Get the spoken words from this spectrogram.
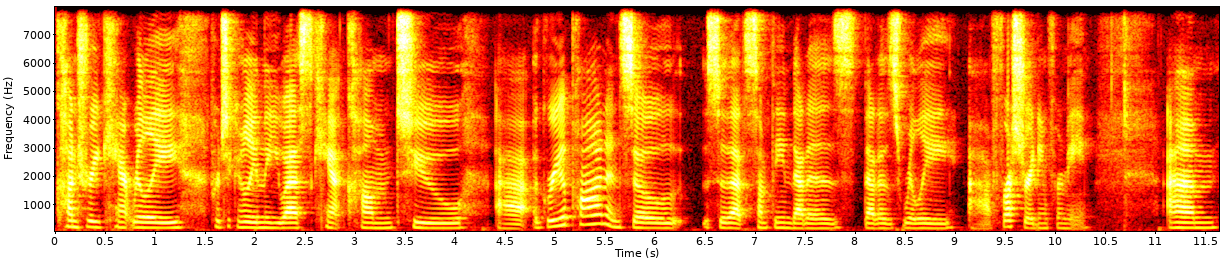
country can't really, particularly in the U.S., can't come to uh, agree upon, and so so that's something that is that is really uh, frustrating for me. Um,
